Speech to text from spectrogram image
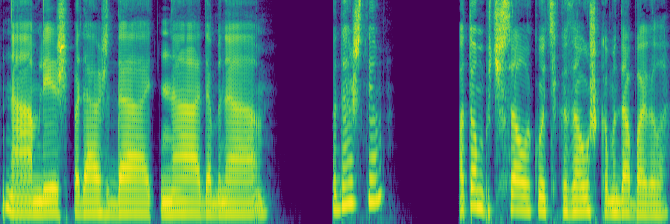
Нам лишь подождать надобно». «Подождем?» Потом почесала котика за ушком и добавила.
